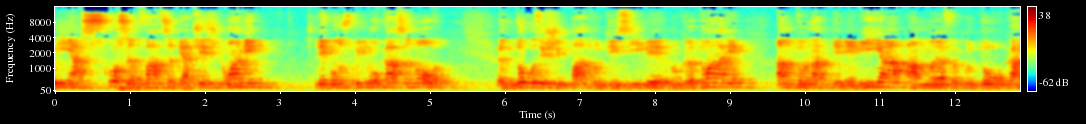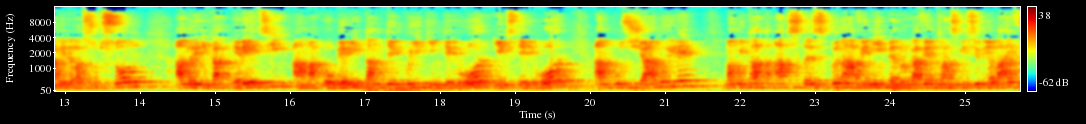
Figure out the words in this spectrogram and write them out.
ne-a scos în față pe acești oameni, le construim o casă nouă. În 24 de zile lucrătoare am turnat temelia, am făcut două camere la subsol, am ridicat pereții, am acoperit, am tencuit interior, exterior, am pus geamurile, M-am uitat astăzi până a venit pentru că avem transmisiune live.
